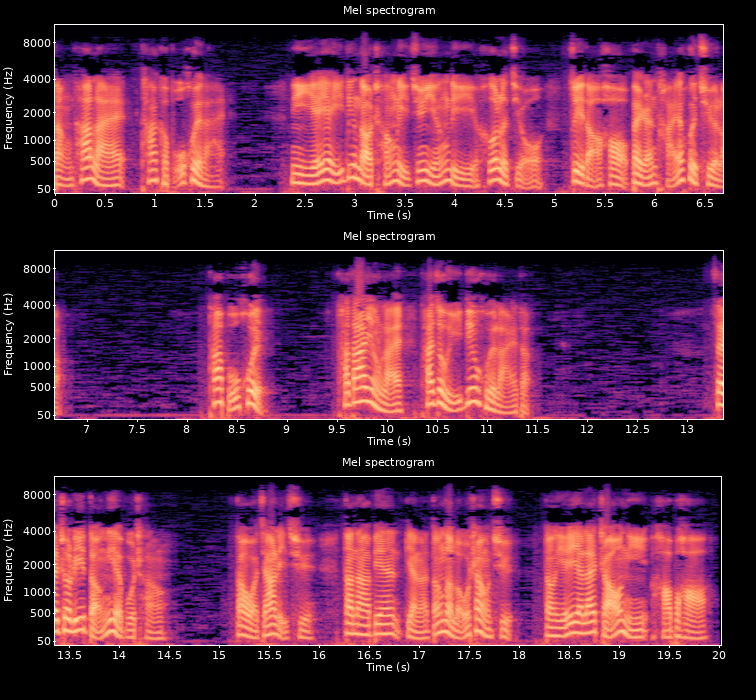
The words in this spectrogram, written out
等他来，他可不会来。你爷爷一定到城里军营里喝了酒，醉倒后被人抬回去了。他不会，他答应来，他就一定会来的。在这里等也不成。到我家里去，到那边点了灯的楼上去，等爷爷来找你，好不好？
